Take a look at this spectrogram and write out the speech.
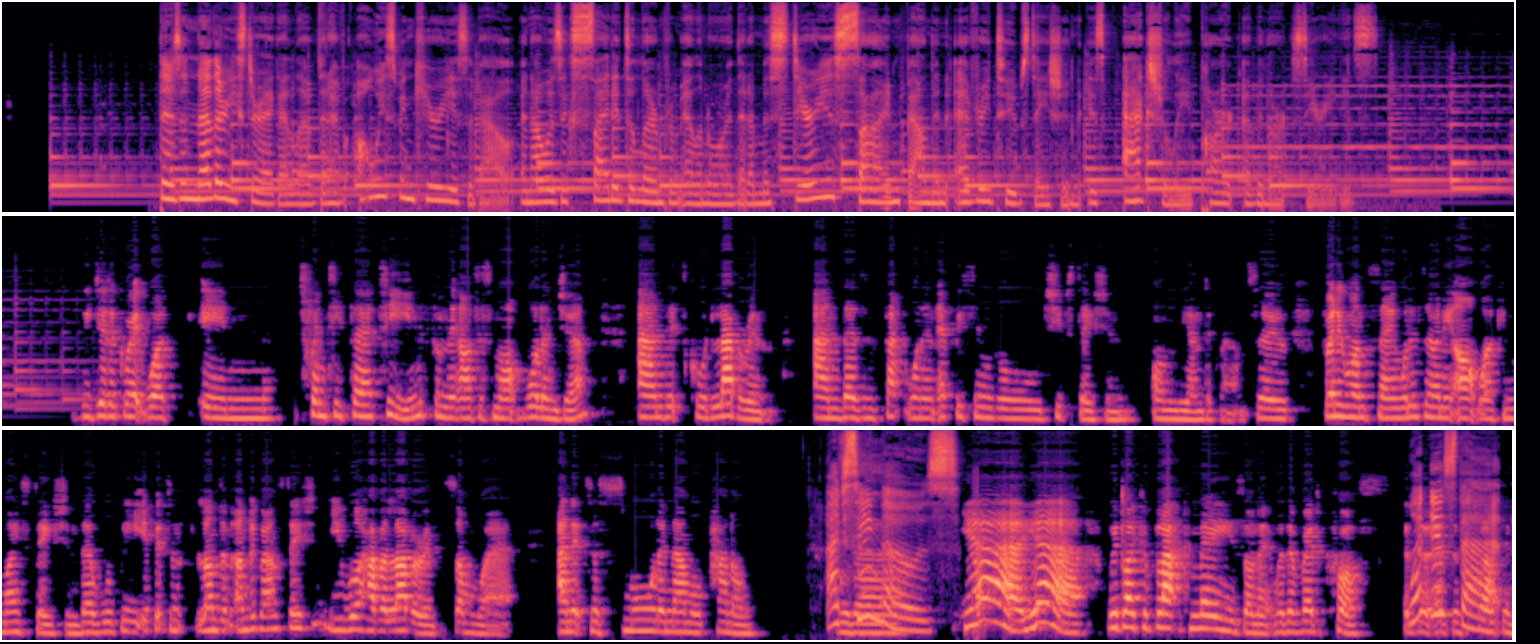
There's another Easter egg I love that I've always been curious about, and I was excited to learn from Eleanor that a mysterious sign found in every tube station is actually part of an art series. We did a great work in 2013 from the artist Mark Wallinger, and it's called Labyrinth. And there's in fact one in every single tube station on the underground. So for anyone saying, well, is there any artwork in my station? There will be, if it's a London Underground station, you will have a labyrinth somewhere and it's a small enamel panel. I've seen a, those. Yeah, yeah, with like a black maze on it with a red cross. What is that?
